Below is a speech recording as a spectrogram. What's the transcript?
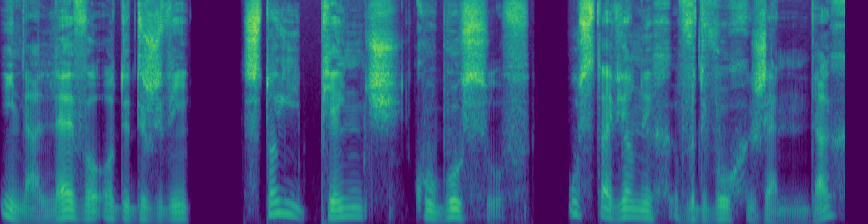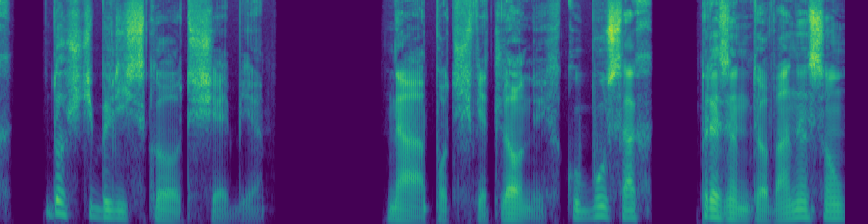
i na lewo od drzwi stoi pięć kubusów ustawionych w dwóch rzędach, dość blisko od siebie. Na podświetlonych kubusach prezentowane są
